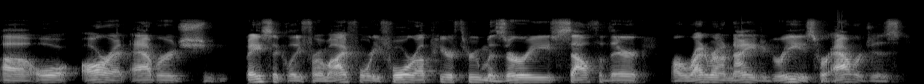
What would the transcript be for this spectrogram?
uh, or are at average basically from I 44 up here through Missouri, south of there, are right around 90 degrees for averages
